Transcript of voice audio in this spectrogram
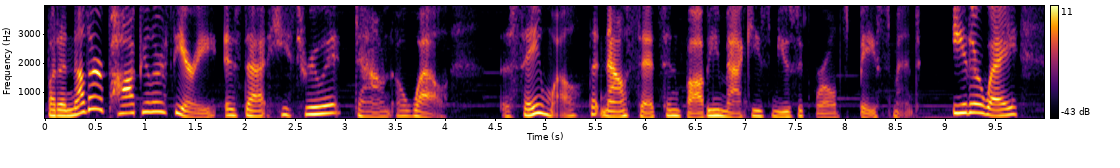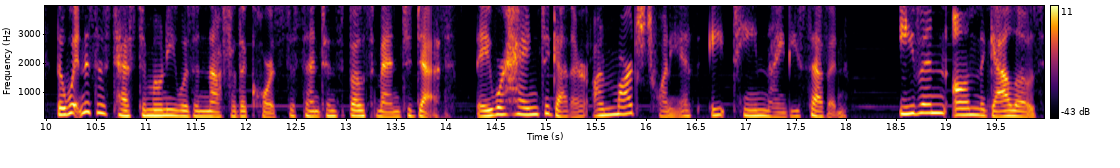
but another popular theory is that he threw it down a well, the same well that now sits in Bobby Mackey's Music World's basement. Either way, the witness's testimony was enough for the courts to sentence both men to death. They were hanged together on March 20th, 1897. Even on the gallows,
